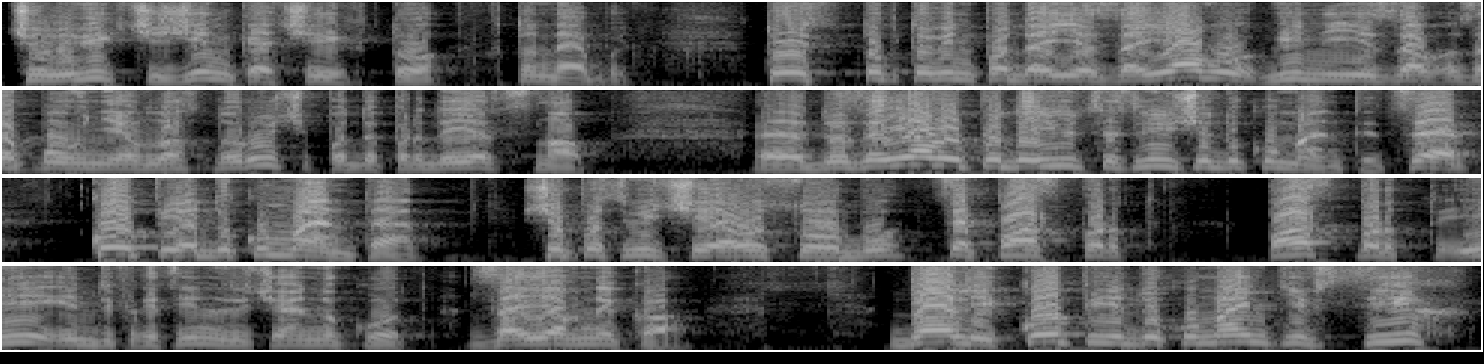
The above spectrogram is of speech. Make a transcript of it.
чоловік чи жінка, чи хто, хто-небудь. Тобто, тобто він подає заяву, він її заповнює власноруч і передає в СНАП. Е, До заяви подаються слідчі документи. Це копія документа, що посвідчує особу, це паспорт, паспорт і ідентифікаційний, звичайно, код заявника. Далі копії документів всіх,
